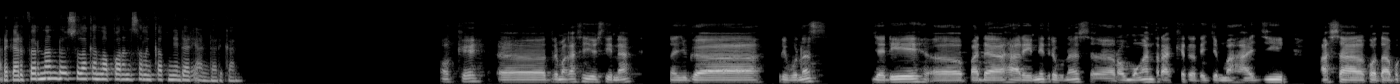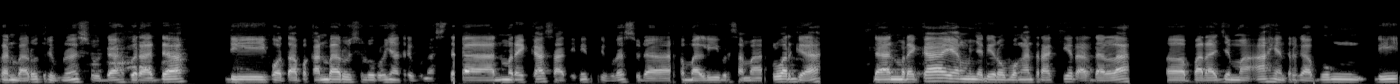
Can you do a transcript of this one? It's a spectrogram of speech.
Rekan Fernando, silakan laporan selengkapnya dari Anda, rekan. Oke, uh, terima kasih Justina dan juga Tribuners. Jadi uh, pada hari ini Tribunas uh, rombongan terakhir dari jemaah haji asal Kota Pekanbaru Tribunas sudah berada di Kota Pekanbaru seluruhnya Tribunas dan mereka saat ini Tribunas sudah kembali bersama keluarga dan mereka yang menjadi rombongan terakhir adalah uh, para jemaah yang tergabung di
